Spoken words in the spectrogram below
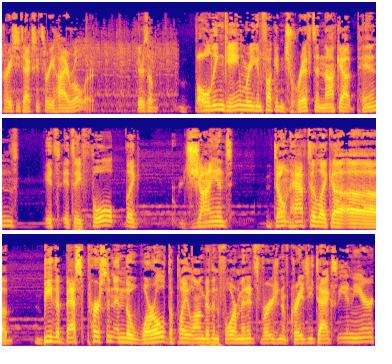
Crazy Taxi 3 High Roller. There's a bowling game where you can fucking drift and knock out pins. It's it's a full like giant. Don't have to like uh, uh be the best person in the world to play longer than four minutes version of Crazy Taxi in here.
